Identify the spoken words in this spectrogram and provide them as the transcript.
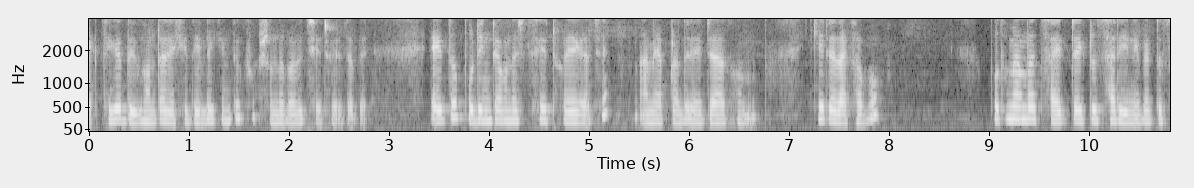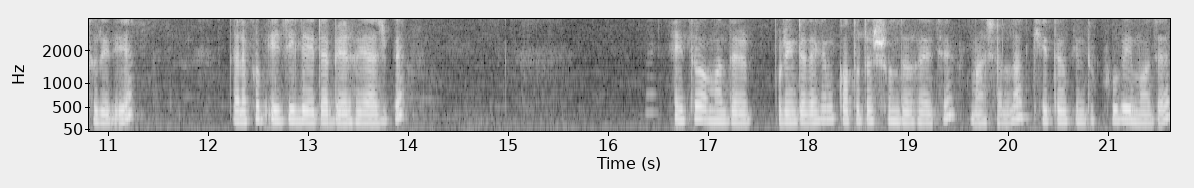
এক থেকে দুই ঘণ্টা রেখে দিলে কিন্তু খুব সুন্দরভাবে সেট হয়ে যাবে। এই তো পুডিংটা আমাদের সেট হয়ে গেছে। আমি আপনাদের এটা এখন কেটে দেখাবো। প্রথমে আমরা সাইডটা একটু ছাড়িয়ে নেব একটা ছুরি দিয়ে। তাহলে খুব ইজিলি এটা বের হয়ে আসবে। এই তো আমাদের পুডিংটা দেখেন কতটা সুন্দর হয়েছে মাশাল্লাহ খেতেও কিন্তু খুবই মজার।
